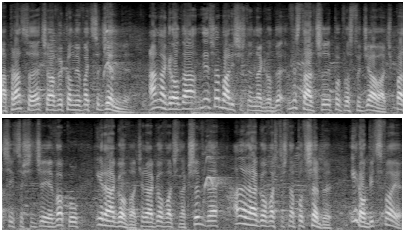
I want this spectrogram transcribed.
A pracę trzeba wykonywać codziennie. A nagroda, nie trzeba liczyć na nagrodę, wystarczy po prostu działać, patrzeć co się dzieje wokół i reagować. Reagować na krzywdę, ale reagować też na potrzeby i robić swoje.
